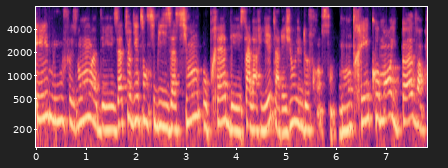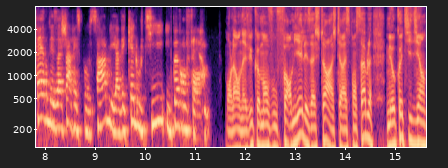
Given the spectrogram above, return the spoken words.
Et nous faisons des ateliers de sensibilisation auprès des salariés de la région Île-de-France. Montrer comment ils peuvent faire des achats responsables et avec quels outils ils peuvent en faire. Bon, là, on a vu comment vous formiez les acheteurs à acheter responsable, mais au quotidien,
